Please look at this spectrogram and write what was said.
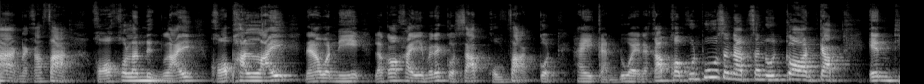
มาก ๆ นะครับ ฝากขอคนละ1ไลค์ ขอพันไลค์นะวันนี้ แล้วก็ใครยังไม่ได้กดซับผมฝากกดให้กันด้วยนะครับ ขอบคุณผู้สนับสนุนก่อนกับ NT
